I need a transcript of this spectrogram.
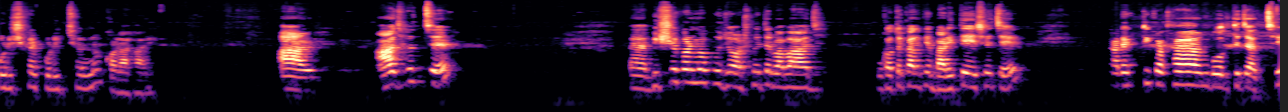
পরিষ্কার পরিচ্ছন্ন করা হয়। আর আজ হচ্ছে বিশ্বকর্মা পুজো। অস্মিতার বাবা আজ গতকালকে বাড়িতে এসেছে। আরেকটি কথা বলতে যাচ্ছি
